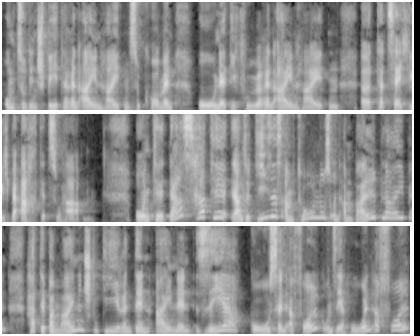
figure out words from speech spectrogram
um zu den späteren Einheiten zu kommen, ohne die früheren Einheiten äh, tatsächlich beachtet zu haben. Und äh, das hatte, also dieses am Turnus und am Ball bleiben, hatte bei meinen Studierenden einen sehr großen Erfolg und sehr hohen Erfolg.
